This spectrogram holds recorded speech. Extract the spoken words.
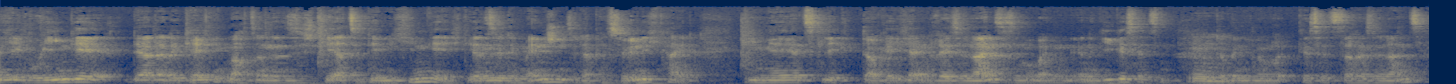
ich irgendwo hingehe, der da die Technik macht, sondern es ist der, zu dem ich hingehe. Ich gehe mhm. zu den Menschen, zu der Persönlichkeit, die mir jetzt liegt. Da gehe ich ja in Resonanz, das sind wir bei den Energiegesetzen, mhm. da bin ich beim Gesetz der Resonanz.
